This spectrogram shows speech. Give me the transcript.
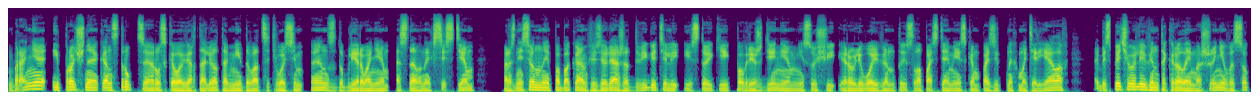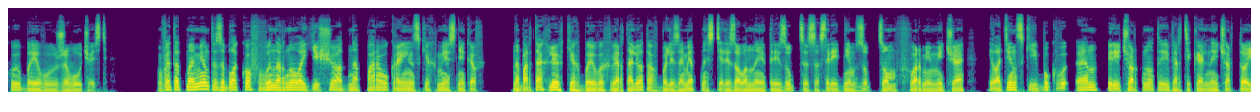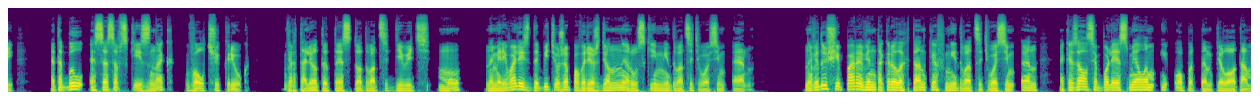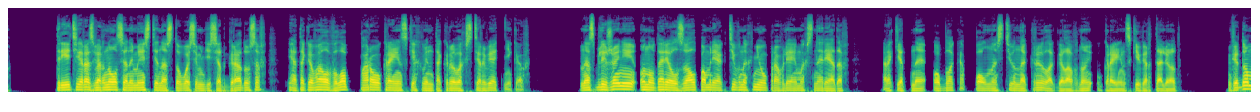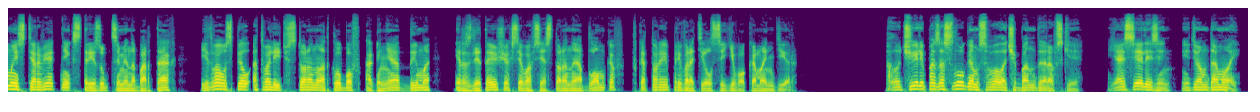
Броня и прочная конструкция русского вертолета Ми-28Н с дублированием основных систем, разнесенные по бокам фюзеляжа двигатели и стойкие к повреждениям несущие и рулевой винты с лопастями из композитных материалов, обеспечивали винтокрылой машине высокую боевую живучесть. В этот момент из облаков вынырнула еще одна пара украинских местников. На бортах легких боевых вертолетов были заметны стилизованные трезубцы со средним зубцом в форме меча и латинские буквы «Н», перечеркнутые вертикальной чертой. Это был эсэсовский знак «Волчий крюк». Вертолеты Т-129 МУ намеревались добить уже поврежденный русский Ми-28Н. Но ведущий пара винтокрылых танков Ми-28Н оказался более смелым и опытным пилотом. Третий развернулся на месте на 180 градусов и атаковал в лоб пару украинских винтокрылых стервятников. На сближении он ударил залпом реактивных неуправляемых снарядов. Ракетное облако полностью накрыло головной украинский вертолет. Ведомый стервятник с трезубцами на бортах едва успел отвалить в сторону от клубов огня, дыма и разлетающихся во все стороны обломков, в которые превратился его командир. «Получили по заслугам, сволочи бандеровские. Я селезень, идем домой».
